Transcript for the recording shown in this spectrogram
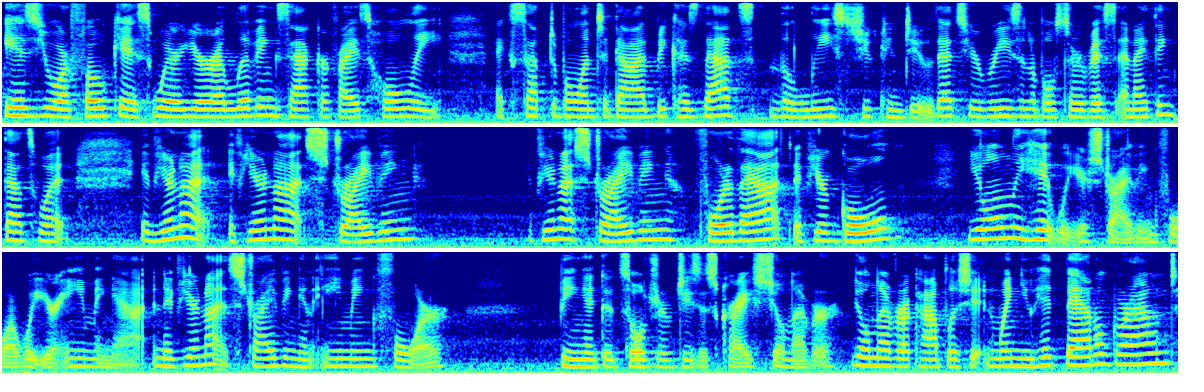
is your focus where you're a living sacrifice holy acceptable unto God because that's the least you can do. That's your reasonable service. And I think that's what if you're not if you're not striving if you're not striving for that if your goal you'll only hit what you're striving for what you're aiming at and if you're not striving and aiming for being a good soldier of Jesus Christ you'll never you'll never accomplish it and when you hit battleground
